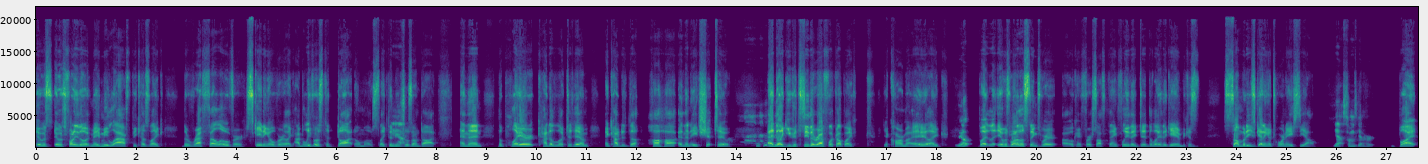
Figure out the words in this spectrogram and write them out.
It was it was funny though. It made me laugh because like the ref fell over, skating over like I believe it was the dot almost, like the Yeah. neutral zone dot. And then the player kind of looked at him and kind of did the ha ha and then ate shit too. And like you could see the ref look up like yeah, karma, eh? Like Yep. but it was one of those things where uh, okay, first off, thankfully they did delay the game because somebody's getting a torn ACL. Yeah, someone's getting hurt. But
